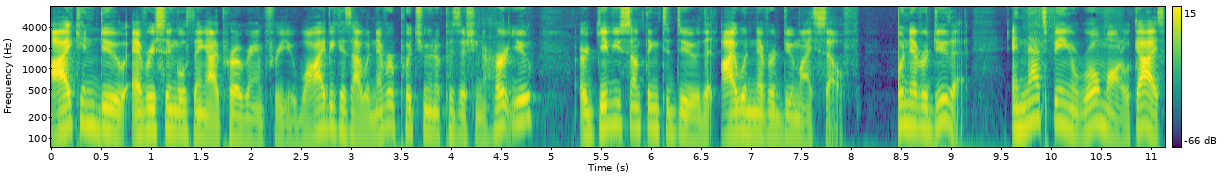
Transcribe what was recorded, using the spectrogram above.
I can do every single thing I program for you. Why? Because I would never put you in a position to hurt you or give you something to do that I would never do myself. I would never do that. And that's being a role model. Guys,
